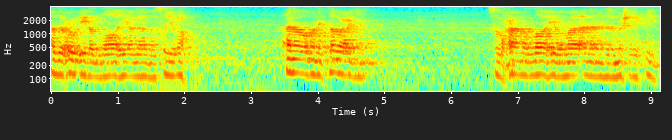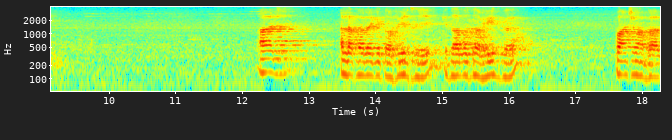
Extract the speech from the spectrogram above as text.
أدعو إلى الله على بصيرة. أنا ومن اتبعني سبحان الله وما أنا من المشركين آج اللہ تعالیٰ کی توفیق سے کتاب و توحید کا پانچواں باب۔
